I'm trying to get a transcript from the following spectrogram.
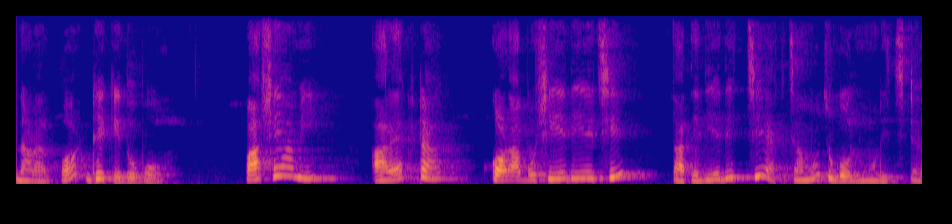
নাড়ার পর ঢেকে দেবো। পাশে আমি আর একটা কড়া বসিয়ে দিয়েছি, তাতে দিয়ে দিচ্ছি এক চামচ গোলমরিচটা।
